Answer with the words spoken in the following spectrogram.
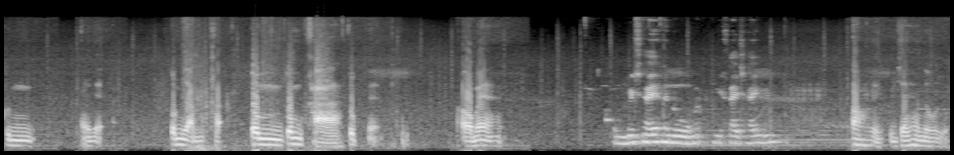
คุณอะไรเนี่ยต้มยำขาต้มต้มขาซุปเนี่ย เอาไหมผมไม่ใช้ธนูครับ มีใครใช้ไหมอ้าวเห็นคุณใช้ธนูอยู่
